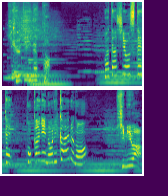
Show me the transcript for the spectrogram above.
キューティーネット。私を捨てて他に乗り換えるの？君は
